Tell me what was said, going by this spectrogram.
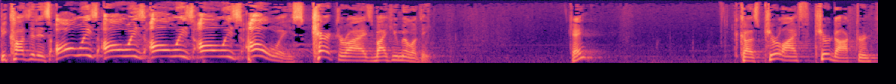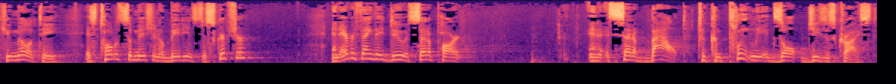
because it is always, always, always, always, always characterized by humility. Okay? Because pure life, pure doctrine, humility is total submission, obedience to Scripture, and everything they do is set apart and it's set about to completely exalt Jesus Christ.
